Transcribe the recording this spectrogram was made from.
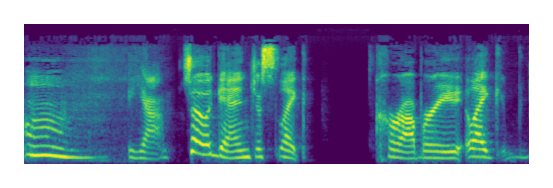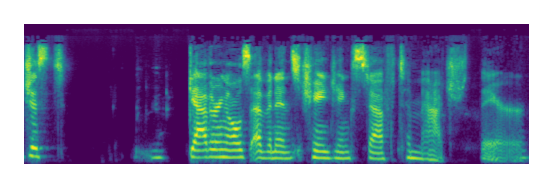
Mm. Yeah. So again, just like corroborate, like just gathering all this evidence, changing stuff to match their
